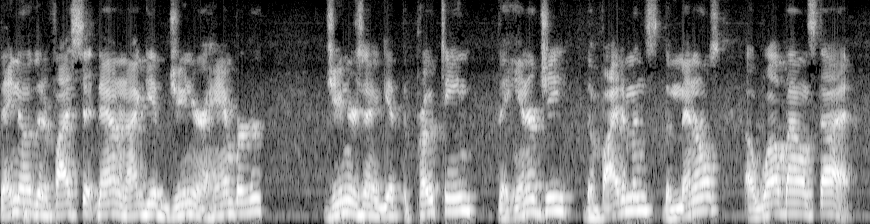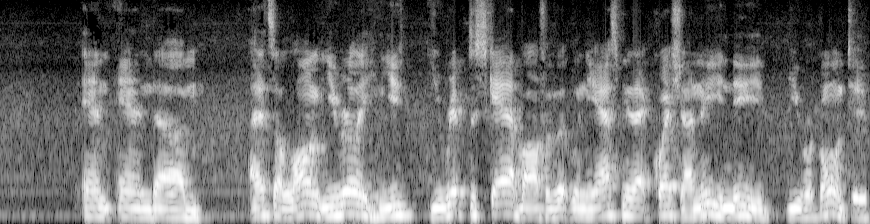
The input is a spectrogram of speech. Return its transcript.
They know that if I sit down and I give Junior a hamburger, Junior's gonna get the protein, the energy, the vitamins, the minerals, a well balanced diet. And and um, that's a long. You really you you ripped the scab off of it when you asked me that question. I knew you knew you, you were going to,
